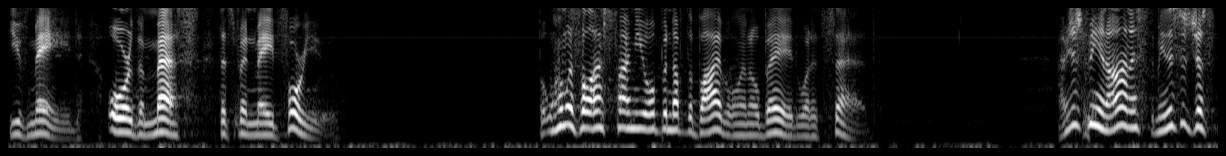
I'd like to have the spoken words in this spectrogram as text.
you've made or the mess that's been made for you. But when was the last time you opened up the Bible and obeyed what it said? I'm just being honest. I mean, this is just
